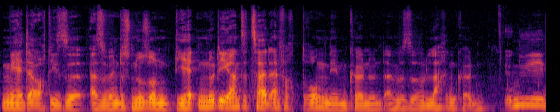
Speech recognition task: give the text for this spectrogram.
mir hätte auch diese, also wenn das nur so ein, die hätten nur die ganze Zeit einfach Drogen nehmen können und einfach so lachen können. Irgendwie,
